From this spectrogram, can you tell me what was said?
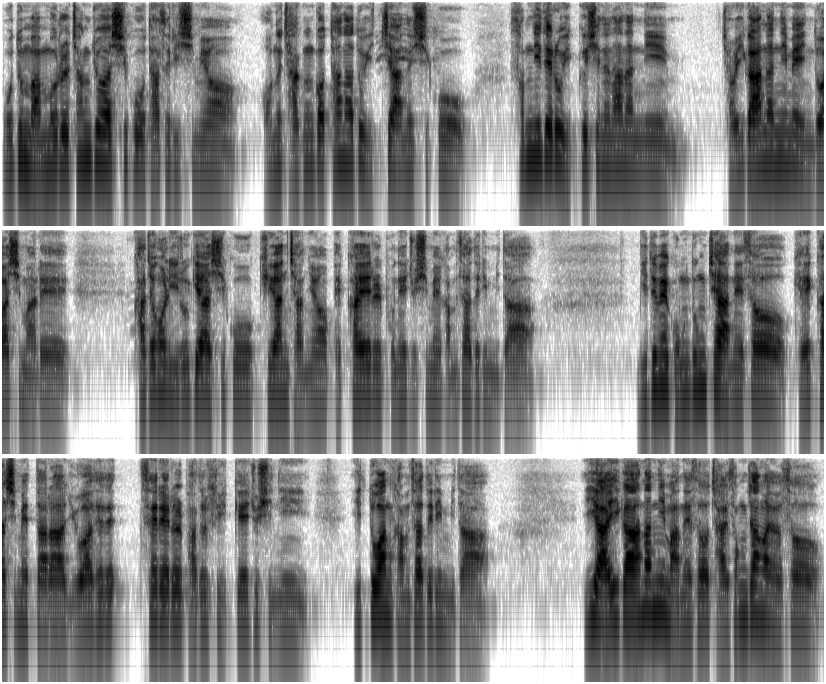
모든 만물을 창조하시고 다스리시며 어느 작은 것 하나도 잊지 않으시고 섭리대로 이끄시는 하나님, 저희가 하나님의 인도하심 아래 가정을 이루게 하시고 귀한 자녀 백하엘을 보내주심에 감사드립니다. 믿음의 공동체 안에서 계획하심에 따라 유아 세례- 세례를 받을 수 있게 해주시니 이 또한 감사드립니다. 이 아이가 하나님 안에서 잘 성장하여서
